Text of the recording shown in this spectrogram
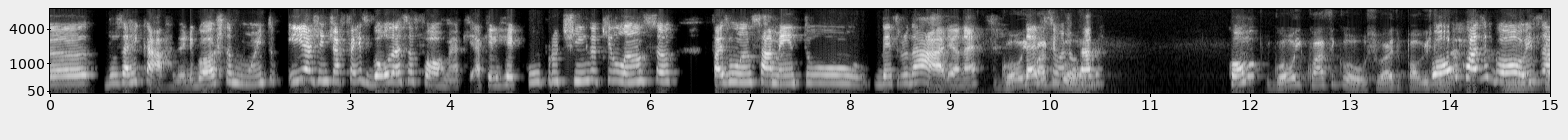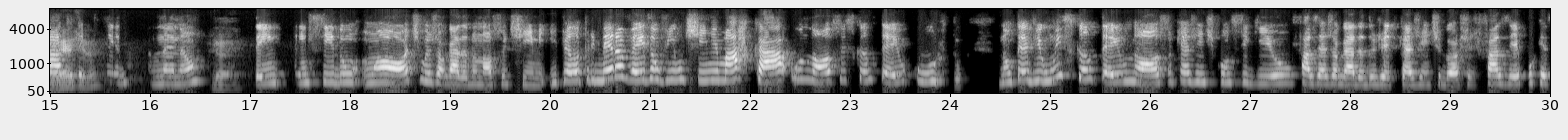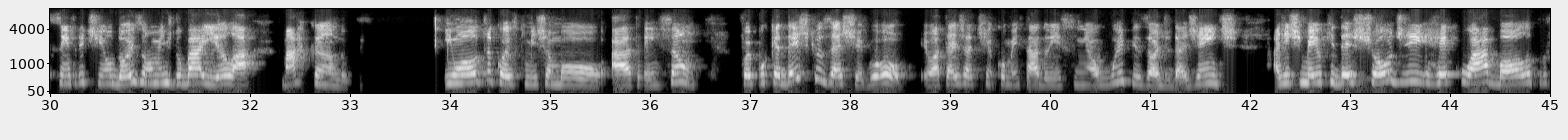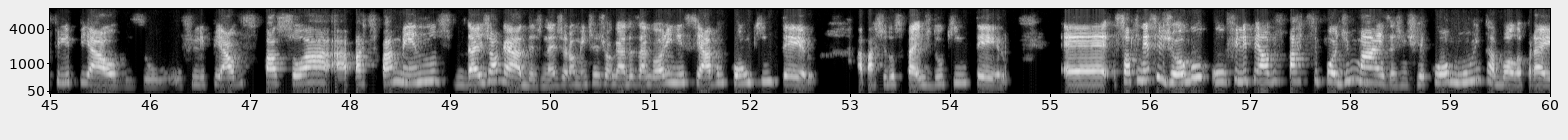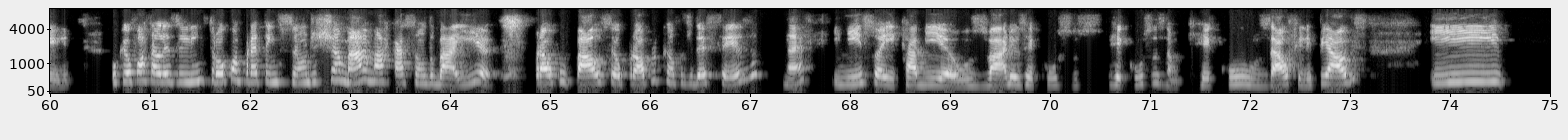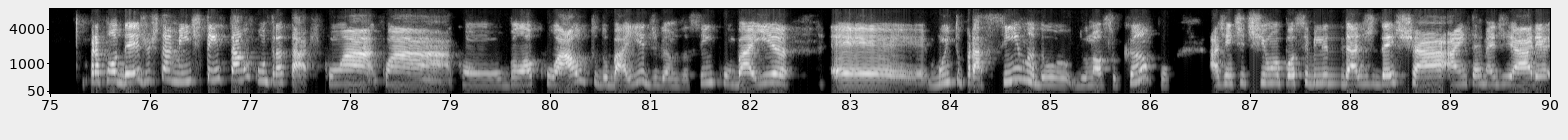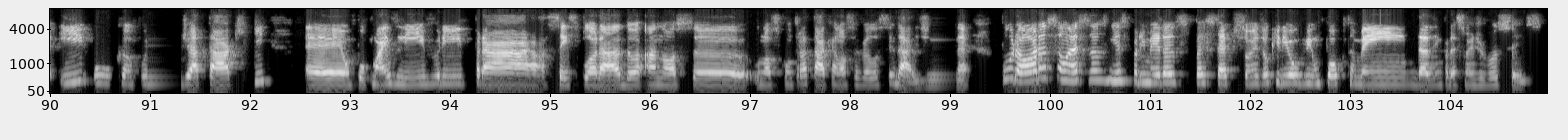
do Zé Ricardo. Ele gosta muito e a gente já fez gol dessa forma, aquele recuo para o Tinga que lança, faz um lançamento dentro da área, né? Gol e Deve quase ser uma gol, jogada. Né? Como? Gol e quase gol. O Ed Paulista. Gol e quase gol, exato. Perde, né? Sido, né, não? É. Tem, tem sido uma ótima jogada do nosso time. E pela primeira vez eu vi um time marcar o nosso escanteio curto. Não teve um escanteio nosso que a gente conseguiu fazer a jogada do jeito que a gente gosta de fazer, porque sempre tinham dois homens do Bahia lá marcando. E uma outra coisa que me chamou a atenção foi porque desde que o Zé chegou, eu até já tinha comentado isso em algum episódio da gente, a gente meio que deixou de recuar a bola para o Felipe Alves. O, Felipe Alves passou a, a, participar menos das jogadas, né? Geralmente as jogadas agora iniciavam com o Quinteiro, a partir dos pés do Quinteiro. É, só que nesse jogo o Felipe Alves participou demais, a gente recuou muito a bola para ele porque o Fortaleza ele entrou com a pretensão de chamar a marcação do Bahia para ocupar o seu próprio campo de defesa, né? E nisso aí cabia os vários recursos, recursos não, recuos ao Felipe Alves e para poder justamente tentar um contra-ataque com a, com a com o bloco alto do Bahia, digamos assim, com o Bahia é, muito para cima do, do nosso campo, a gente tinha uma possibilidade de deixar a intermediária e o campo de ataque é, um pouco mais livre para ser explorado a nossa, o nosso contra-ataque, a nossa velocidade. Né? Por hora, são essas as minhas primeiras percepções. Eu queria ouvir um pouco também das impressões de vocês.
